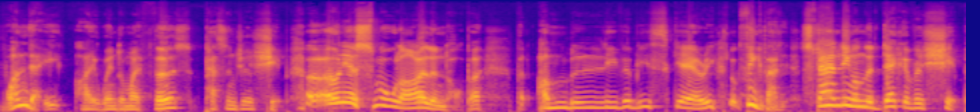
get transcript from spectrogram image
One day I went on my first passenger ship. Only a small island hopper, but unbelievably scary. Look, think about it. Standing on the deck of a ship,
